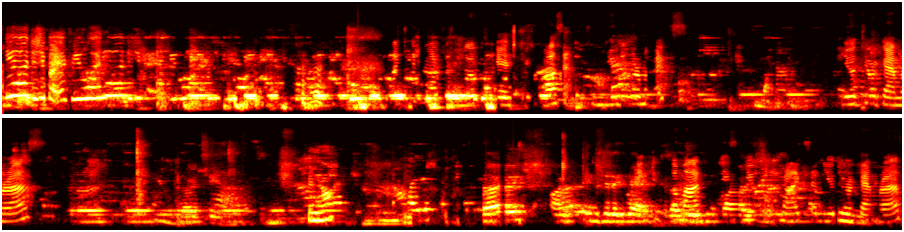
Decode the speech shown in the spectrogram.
Ya dia cakap everyone Dia cakap everyone Mute your cameras. Thank you so much. Please mute your mics and mute your cameras.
